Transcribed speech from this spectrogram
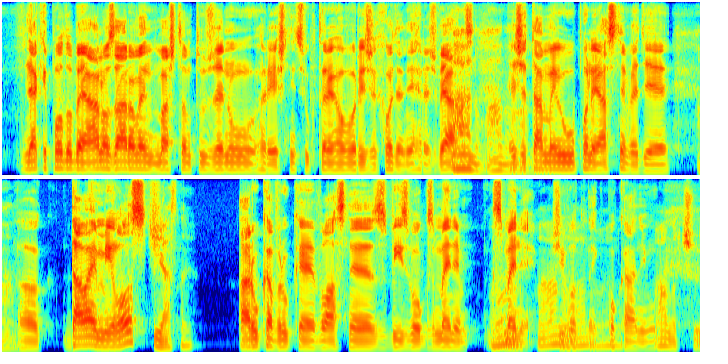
v nejakej podobe áno, zároveň máš tam tú ženu hriešnicu, ktorá hovorí, že choď a nehreš viac. Áno, áno, je, že tam ju úplne jasne vedie. Uh, dávaj milosť. Jasné. A ruka v ruke vlastne s výzvou k zmene, k zmene áno, životnej, áno, k pokániu. Áno, čo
